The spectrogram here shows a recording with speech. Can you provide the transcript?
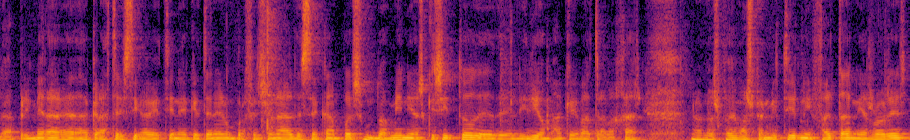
la primera característica que tiene que tener un profesional de este campo es un dominio exquisito de, del idioma que va a trabajar. No nos podemos permitir ni faltas ni errores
